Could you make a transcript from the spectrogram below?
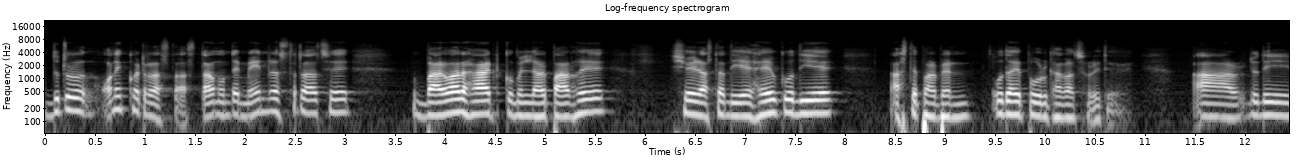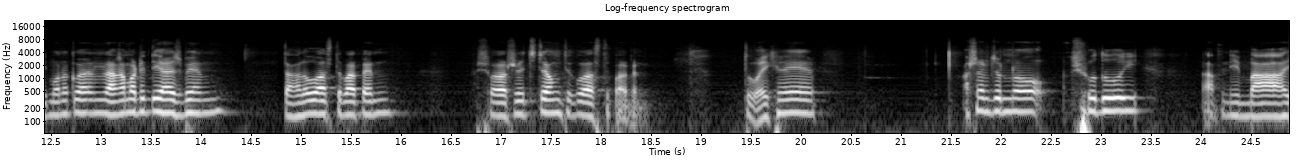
দুটো, অনেক কয়টা রাস্তা আছে। তার মধ্যে মেন রাস্তাটা আছে বারবার হাট, কুমিল্লার পার হয়ে সেই রাস্তা দিয়ে হেউকো দিয়ে আসতে পারবেন উদয়পুর ঘাগাছড়িতে আর যদি মনে করেন রাঙামাটি দিয়ে আসবেন, তাহলেও আসতে পারবেন, সরাসরি চিটাং থেকেও আসতে পারবেন। তো এখানে আসার জন্য শুধুই আপনি বাই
